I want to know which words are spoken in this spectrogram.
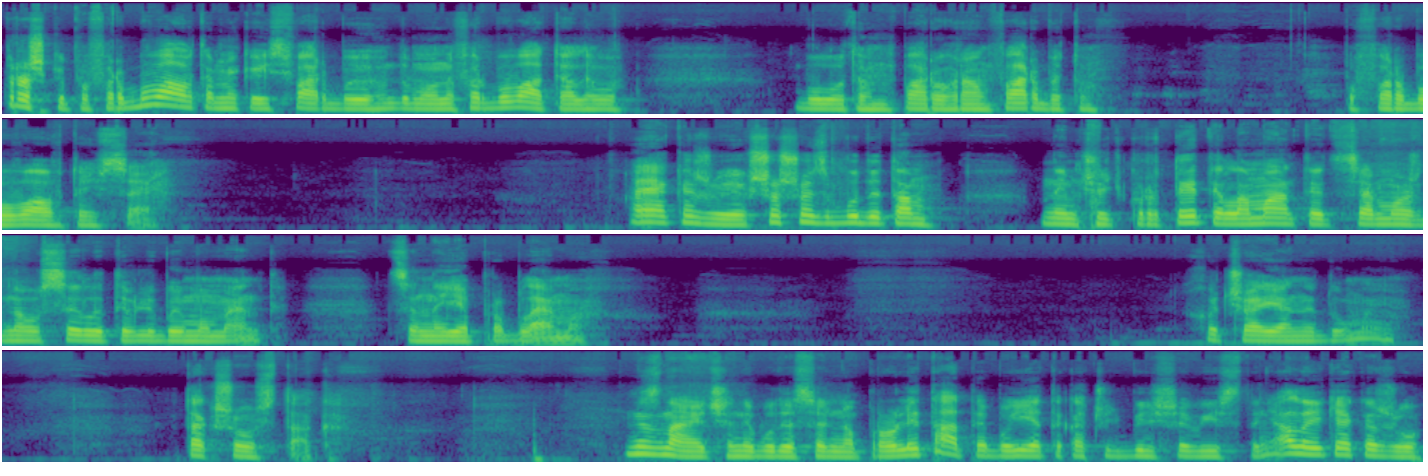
трошки пофарбував там якоюсь фарбою, думав не фарбувати, але було там пару грам фарби, то пофарбував та й все. А я кажу, якщо щось буде там ним чуть крутити, ламати, це можна усилити в будь-який момент. Це не є проблема. Хоча я не думаю. Так що ось так. Не знаю, чи не буде сильно пролітати, бо є така чуть більша відстань. Але як я кажу,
